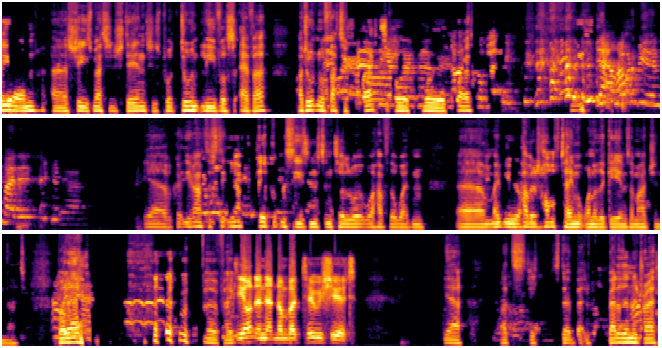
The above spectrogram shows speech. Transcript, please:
Leon, uh, she's messaged in. She's put, "Don't leave us ever." I don't know if that's a threat or, or a request. yeah, I want to be invited. Yeah, yeah. You have to stay, you have to play a couple of seasons until we'll, we'll have the wedding. Um, maybe we'll have it at half time at one of the games. Imagine that. Oh, but uh, yeah. perfect. Dion in that number two shirt. Yeah, that's it's better than a dress.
